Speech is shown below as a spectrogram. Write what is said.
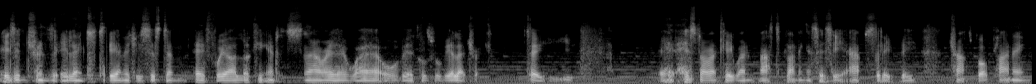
is intrinsically linked to the energy system if we are looking at a scenario where all vehicles will be electric. So you, historically when master planning a city absolutely transport planning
